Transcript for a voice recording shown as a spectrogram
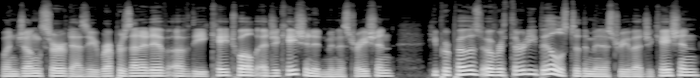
When Zheng served as a representative of the K 12 Education Administration, he proposed over 30 bills to the Ministry of Education,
